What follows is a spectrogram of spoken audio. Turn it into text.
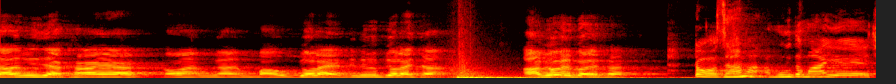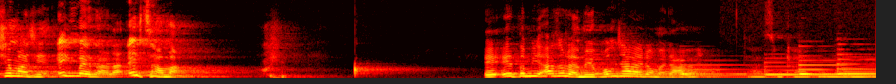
တာသမီးစရာခါရတော့မှမမပေါ့ပြောလိုက်နည်းနည်းပြောလိုက်စမ်းအာပြောရပြောလိုက်စမ်းတော်စမ်းမအမှုသမားရဲ့ချင်းမချင်းအိတ်မဲ့တာလားအိတ်စမ်းမ အေးအေးသမီးအားဆိုလည်းအမေဖုန်းချလိုက်တော့မှာဒါပဲဒါဆိုထားဖို့မယ်မေ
